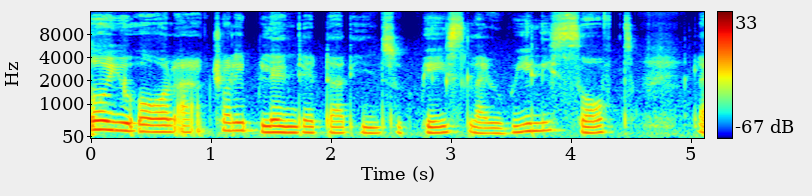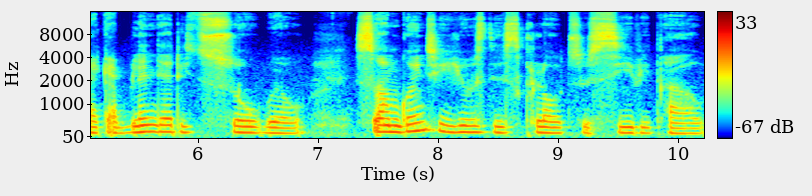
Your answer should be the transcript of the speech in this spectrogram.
so you all i actually blended that into paste like really soft. Like i blended it so well. So i'm going to use this cloth to sieve it out.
